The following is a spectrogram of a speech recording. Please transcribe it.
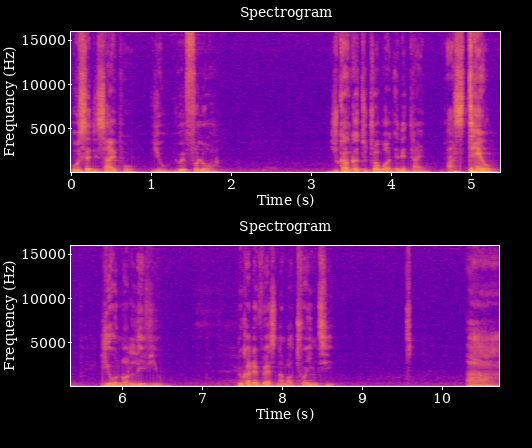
Who's a disciple? You. You're a follower. You can get to trouble at any time, but still, He will not leave you. Look at the verse number 20. Ah,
